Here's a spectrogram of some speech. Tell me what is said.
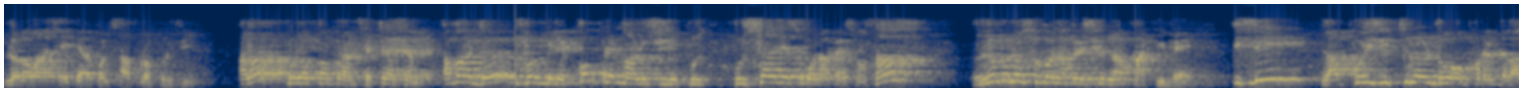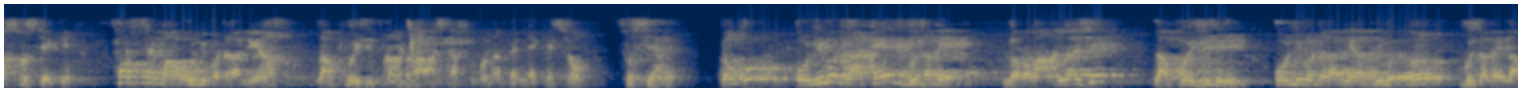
Le romancier qui raconte sa propre vie. Alors, pour le comprendre, c'est très simple. Avant de formuler complètement le sujet pour changer ce qu'on appelle son sens, revenons à ce qu'on appelle sur la partie B. Ici, la poésie tourne le dos au problème de la société. Forcément, au niveau de la nuance, la poésie prendra en charge ce qu'on appelle les questions sociales. Donc, au niveau de la thèse, vous avez le roman engagé, la poésie lyrique. Au niveau de la nuance numéro 1, vous avez la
